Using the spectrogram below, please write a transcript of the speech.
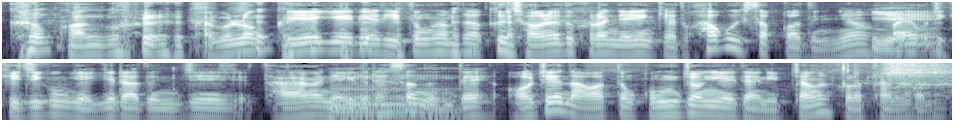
그런 광고를 아, 물론 그 얘기에 대해서 이통 3사가 그 전에도 그런 얘기는 계속 하고 있었거든요. 예. 5G 기지국 얘기라든지 다양한 얘기들을 했었는데 어제 나왔던 공정위에 대한 입장은 그렇다는 겁니다.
